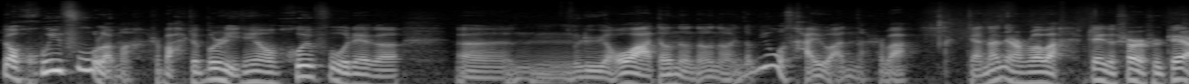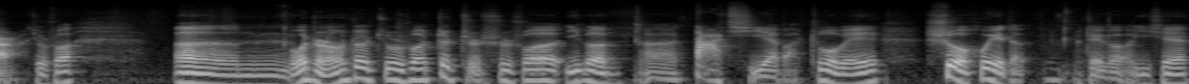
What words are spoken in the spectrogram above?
要恢复了吗？是吧？这不是已经要恢复这个？嗯，旅游啊，等等等等，你怎么又裁员呢？是吧？简单点说吧，这个事儿是这样，就是说，嗯，我只能这就是说，这只是说一个呃大企业吧，作为社会的这个一些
